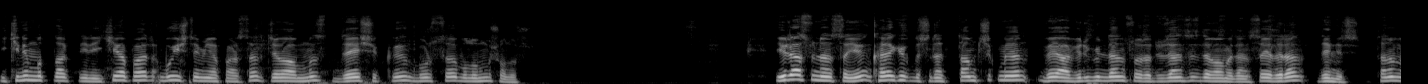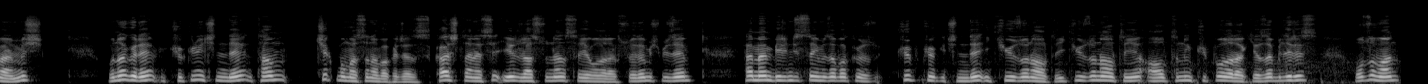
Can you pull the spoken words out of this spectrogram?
2'nin mutlak değeri 2 yapar. Bu işlemi yaparsak cevabımız D şıkkı Bursa bulunmuş olur. İrrasyonel sayı karekök dışına tam çıkmayan veya virgülden sonra düzensiz devam eden sayılara denir. Tanım vermiş. Buna göre kökün içinde tam çıkmamasına bakacağız. Kaç tanesi irrasyonel sayı olarak söylemiş bize. Hemen birinci sayımıza bakıyoruz. Küp kök içinde 216. 216'yı 6'nın küpü olarak yazabiliriz. O zaman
